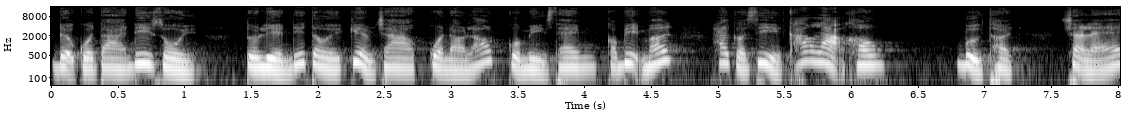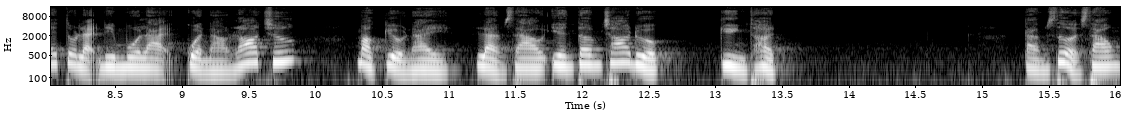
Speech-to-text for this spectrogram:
Đợi cô ta đi rồi Tôi liền đi tới kiểm tra quần áo lót của mình xem có bị mất hay có gì khác lạ không. Bực thật, chẳng lẽ tôi lại đi mua lại quần áo lót chứ? Mặc kiểu này làm sao yên tâm cho được. Kinh thật. Tắm rửa xong,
